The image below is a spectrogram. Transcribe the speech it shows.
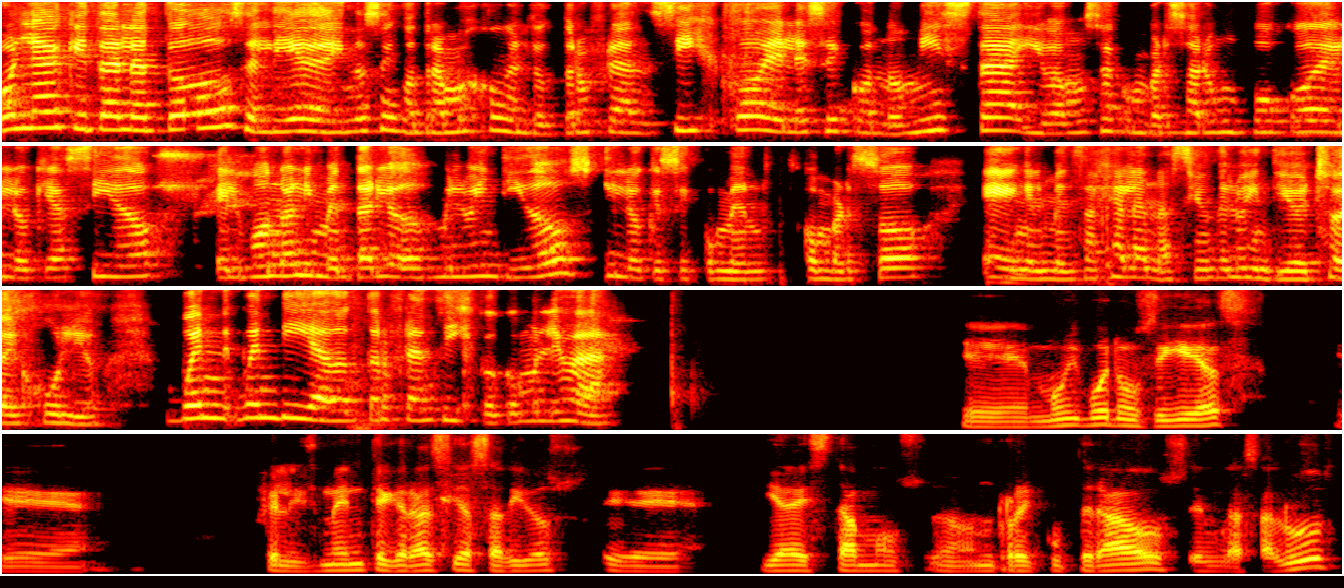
Hola, ¿qué tal a todos? El día de hoy nos encontramos con el doctor Francisco, él es economista y vamos a conversar un poco de lo que ha sido el bono alimentario 2022 y lo que se conversó en el mensaje a la nación del 28 de julio. Buen, buen día, doctor Francisco, ¿cómo le va? Eh, muy buenos días. Eh, felizmente, gracias a Dios, eh, ya estamos recuperados en la salud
